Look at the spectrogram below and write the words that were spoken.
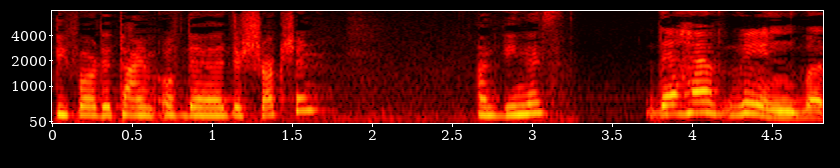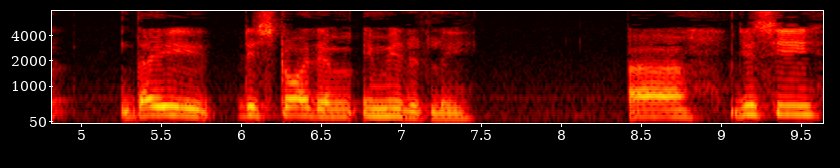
before the time of the destruction on Venus? There have been, but they destroy them immediately. Uh, you see,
